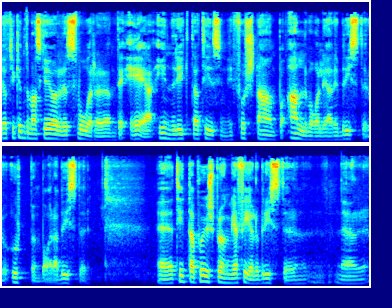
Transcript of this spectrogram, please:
jag tycker inte man ska göra det svårare än det är. Inrikta tillsyn i första hand på allvarligare brister och uppenbara brister. Eh, titta på ursprungliga fel och brister när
